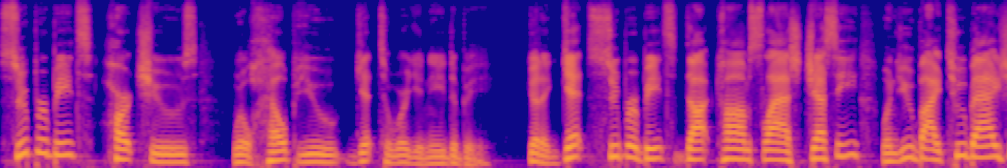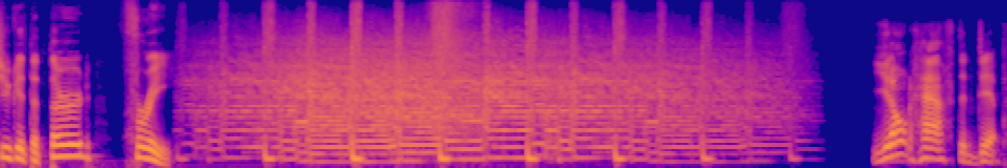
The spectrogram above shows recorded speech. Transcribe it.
SuperBeets Heart Chews will help you get to where you need to be. Go to getsuperbeets.com slash Jesse. When you buy two bags, you get the third free. You don't have to dip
